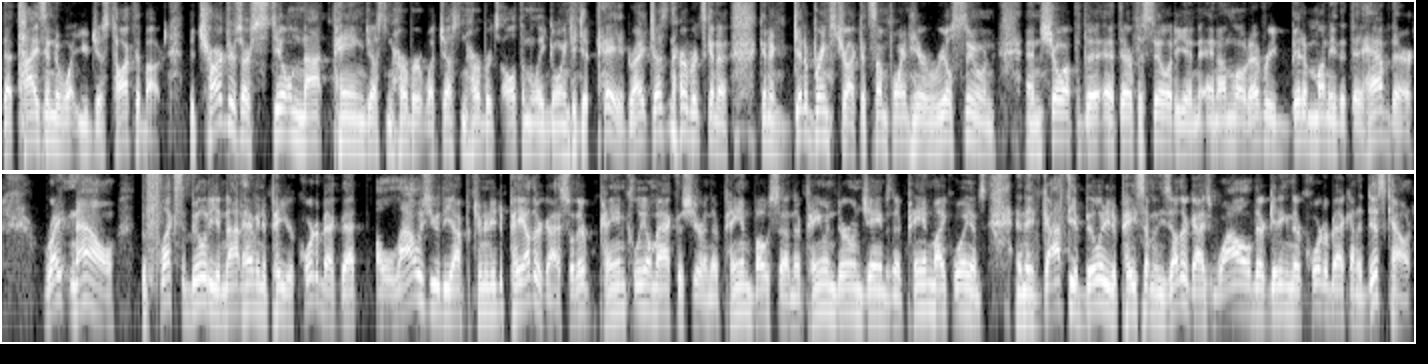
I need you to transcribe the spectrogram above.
that ties into what you just talked about. The Chargers are still not paying Justin Herbert what Justin Herbert's ultimately going to get paid, right? Justin Herbert's gonna gonna get a Brinks truck at some point here real soon and show up at the at their facility and, and unload every bit of money that they have there right now, the flexibility in not having to pay your quarterback that allows you the opportunity to pay other guys. So they're paying Khalil Mack this year, and they're paying Bosa, and they're paying Derwin James, and they're paying Mike Williams, and they've got the ability to pay some of these other guys while they're getting their quarterback on a discount.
